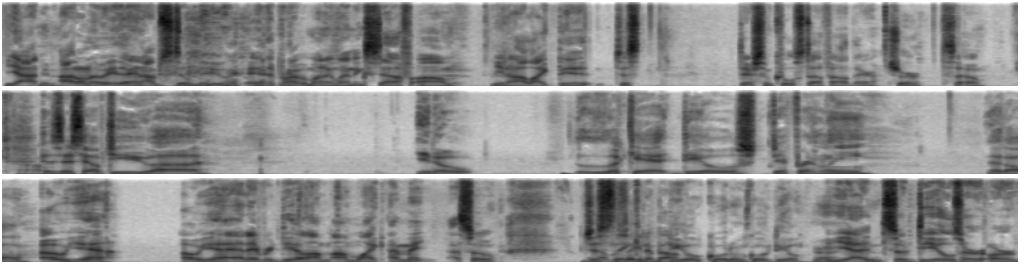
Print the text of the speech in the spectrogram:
Yeah, I, you know. I don't know either, and I'm still new in the private money lending stuff. Um, you know, I like the just there's some cool stuff out there. Sure. So Has this helped you, uh, you know, look at deals differently at all? Oh yeah, oh yeah. At every deal, I'm I'm like I mean, so just thinking about deal, quote unquote deal. Right? yeah. and So deals are, or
